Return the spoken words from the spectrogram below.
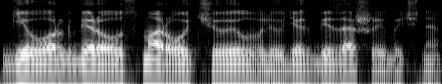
Георг Бероус Моро чуял в людях безошибочно.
